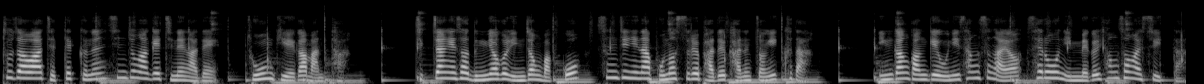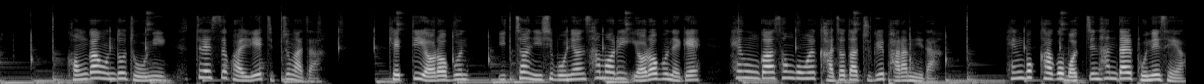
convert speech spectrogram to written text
투자와 재테크는 신중하게 진행하되 좋은 기회가 많다. 직장에서 능력을 인정받고 승진이나 보너스를 받을 가능성이 크다. 인간관계 운이 상승하여 새로운 인맥을 형성할 수 있다. 건강 운도 좋으니 스트레스 관리에 집중하자. 개띠 여러분, 2025년 3월이 여러분에게 행운과 성공을 가져다 주길 바랍니다. 행복하고 멋진 한 달 보내세요.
